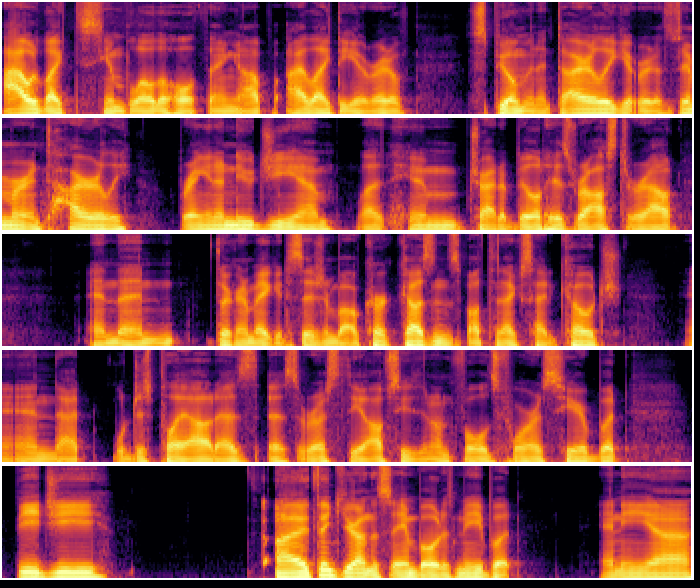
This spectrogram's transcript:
I would like to see him blow the whole thing up. I like to get rid of Spielman entirely, get rid of Zimmer entirely, bring in a new GM, let him try to build his roster out, and then they're going to make a decision about Kirk Cousins, about the next head coach and that will just play out as as the rest of the offseason unfolds for us here. But BG, I think you're on the same boat as me. But any uh,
